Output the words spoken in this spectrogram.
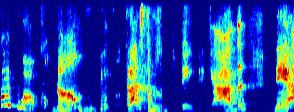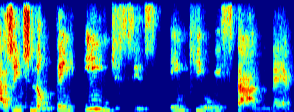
Agora, o álcool, não. Pelo contrário, estamos muito bem negada. Né? A gente não tem índices em que o Estado né,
